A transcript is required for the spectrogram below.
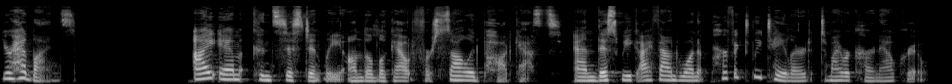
your headlines. I am consistently on the lookout for solid podcasts, and this week I found one perfectly tailored to my Recur Now crew.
